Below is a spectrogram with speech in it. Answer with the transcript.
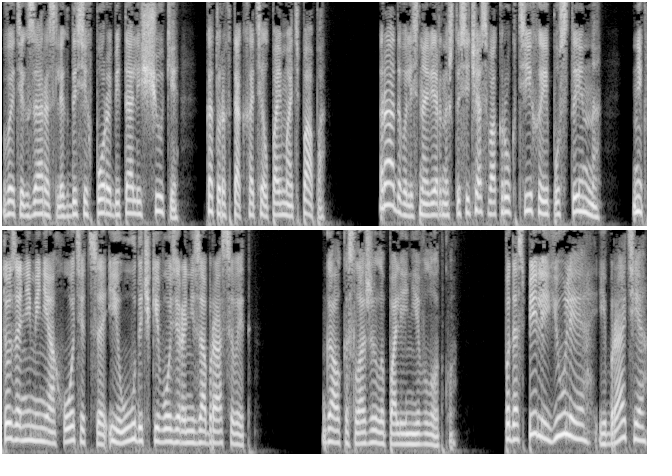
В этих зарослях до сих пор обитали щуки, которых так хотел поймать папа. Радовались, наверное, что сейчас вокруг тихо и пустынно, никто за ними не охотится и удочки в озеро не забрасывает — Галка сложила поленье в лодку. Подоспели Юлия и братья.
